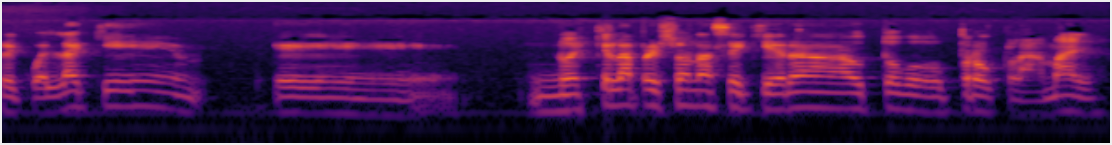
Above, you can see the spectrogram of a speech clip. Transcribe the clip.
recuerda que eh, no es que la persona se quiera autoproclamar.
